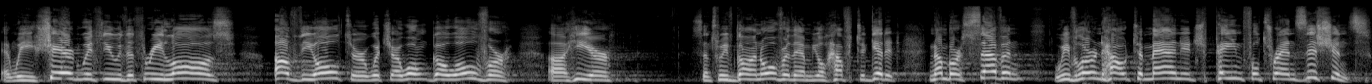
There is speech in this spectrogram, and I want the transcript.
and we shared with you the three laws of the altar, which I won't go over uh, here. Since we've gone over them, you'll have to get it. Number seven, we've learned how to manage painful transitions.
